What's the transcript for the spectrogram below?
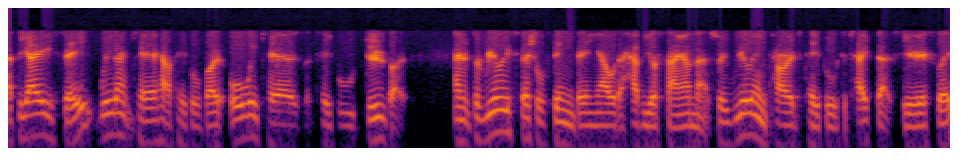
At the AEC, we don't care how people vote. All we care is that people do vote. And it's a really special thing being able to have your say on that. So we really encourage people to take that seriously.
